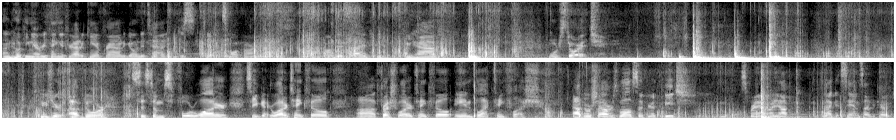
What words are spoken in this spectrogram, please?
unhooking everything if you're at a campground to go into town. You can just take a small car. In. On this side, we have more storage. Here's your outdoor systems for water. So you've got your water tank fill, uh, freshwater tank fill, and black tank flush outdoor shower as well. So if you're at the beach, spray everybody off, not get sand inside the coach.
